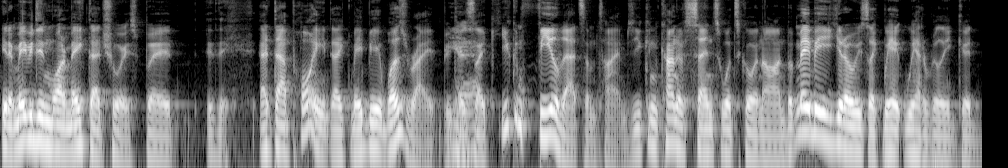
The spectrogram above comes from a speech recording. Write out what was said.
you know, maybe didn't want to make that choice, but at that point, like maybe it was right because yeah. like you can feel that sometimes. You can kind of sense what's going on, but maybe you know he's like we we had a really good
